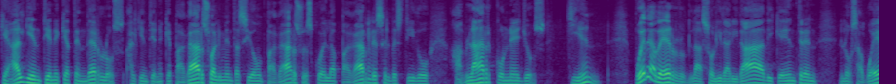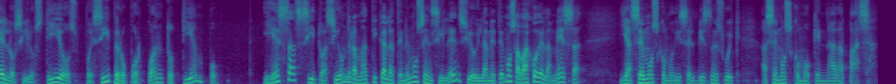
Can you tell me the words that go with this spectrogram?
que alguien tiene que atenderlos, alguien tiene que pagar su alimentación, pagar su escuela, pagarles el vestido, hablar con ellos. ¿Quién? Puede haber la solidaridad y que entren los abuelos y los tíos, pues sí, pero ¿por cuánto tiempo? Y esa situación dramática la tenemos en silencio y la metemos abajo de la mesa y hacemos, como dice el Business Week, hacemos como que nada pasa,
